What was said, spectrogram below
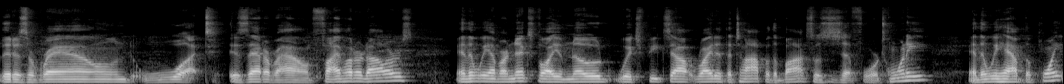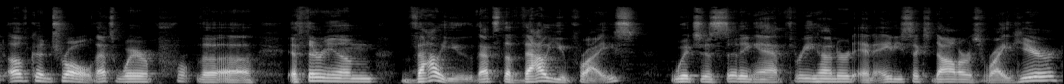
that is around what? Is that around $500? And then we have our next volume node, which peaks out right at the top of the box, which is at 420. And then we have the point of control. That's where the uh, Ethereum value. That's the value price, which is sitting at $386 right here.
